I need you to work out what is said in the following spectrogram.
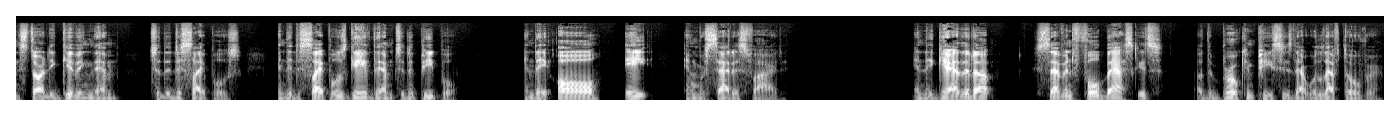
and started giving them to the disciples, and the disciples gave them to the people. And they all ate and were satisfied. And they gathered up seven full baskets of the broken pieces that were left over.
